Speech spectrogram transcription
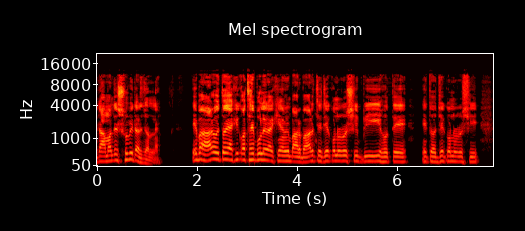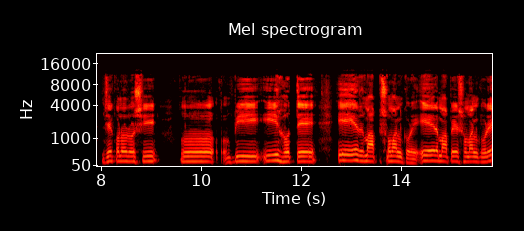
এটা আমাদের সুবিধার জন্য। এবার ওই তো একই কথাই বলে রাখি আমি বারবার যে যে কোনো রশ্মি বি হতে, এই তো যে কোনো রশ্মি, যে কোনো রশ্মি বি ই হতে এর মাপ সমান করে, এর মাপের সমান করে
